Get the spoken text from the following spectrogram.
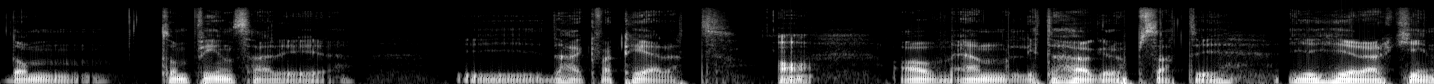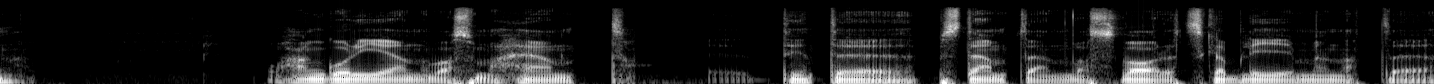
de som finns här i, i det här kvarteret. Ja. Av en lite högre uppsatt i, i hierarkin. Och han går igenom vad som har hänt. Det är inte bestämt än vad svaret ska bli, men att eh,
